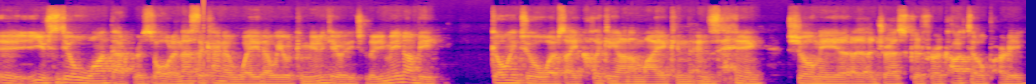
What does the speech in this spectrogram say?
eh, you still want that result, and that's the kind of way that we would communicate with each other. You may not be going to a website, clicking on a mic, and, and saying, "Show me a, a dress good for a cocktail party,"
